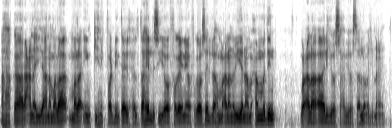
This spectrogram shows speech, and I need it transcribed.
ahaka racnayaana mala mala inkihnik fadhintai xelta helisiyo fagayne faga wasali allahuma ala nabiyina muhammadin وعلى آله وصحبه وسلم أجمعين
